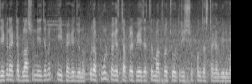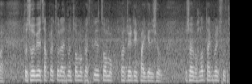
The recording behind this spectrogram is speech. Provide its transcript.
যে কোনো একটা ব্লাশন নিয়ে যাবেন, এই প্যাকেজের জন্য। পুরো ফুল প্যাকেজটা আপনারা পেয়ে যাচ্ছেন মাত্র চৌত্রিশশো পঞ্চাশ টাকার বিনিময়। তো ছবি আছে আপনারা চলে আসবেন চমক কাশ্মীর চমক পাইকারি শোক সবাই ভালো থাকবেন, সুস্থ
